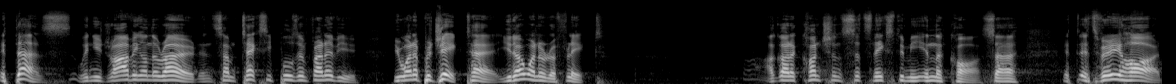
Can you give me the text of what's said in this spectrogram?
It does. When you're driving on the road and some taxi pulls in front of you, you want to project, hey? You don't want to reflect. I got a conscience sits next to me in the car, so it, it's very hard.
